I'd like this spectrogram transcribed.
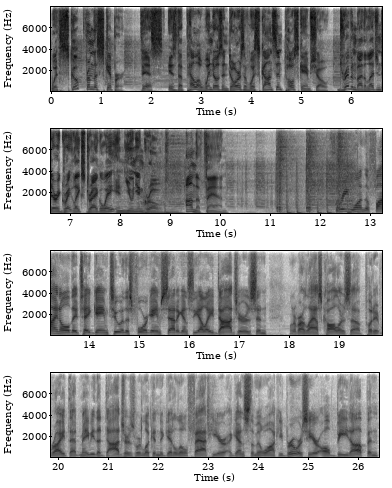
with Scoop from the Skipper. This is the Pella Windows and Doors of Wisconsin postgame show, driven by the legendary Great Lakes Dragway in Union Grove. On the fan. 3 1 the final. They take game two of this four game set against the LA Dodgers. And one of our last callers uh, put it right that maybe the Dodgers were looking to get a little fat here against the Milwaukee Brewers here, all beat up. And,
